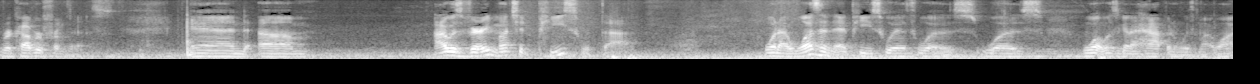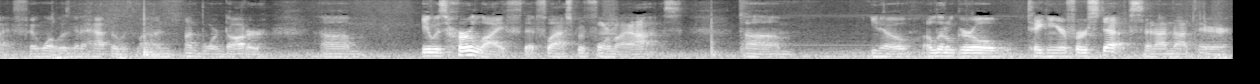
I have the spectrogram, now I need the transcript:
recover from this. And um, I was very much at peace with that. What I wasn't at peace with was was what was going to happen with my wife and what was going to happen with my un- unborn daughter. Um, it was her life that flashed before my eyes. Um, you know, a little girl taking her first steps, and I'm not there.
